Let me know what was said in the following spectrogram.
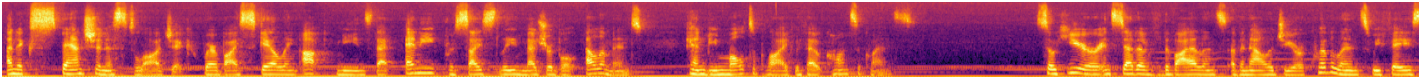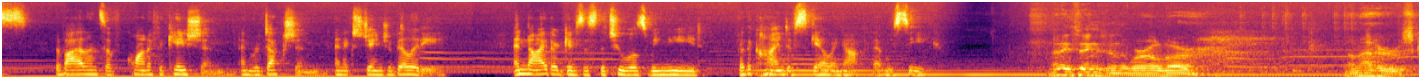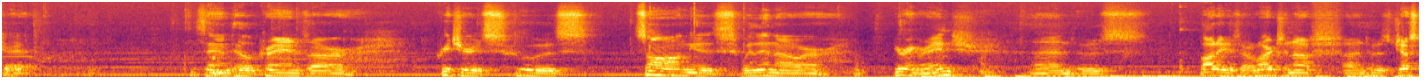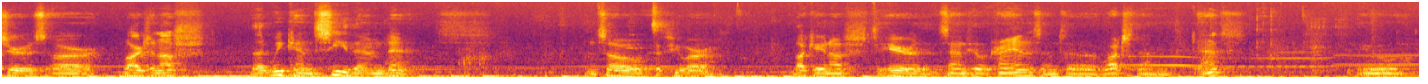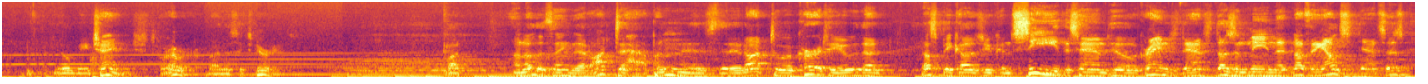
An expansionist logic whereby scaling up means that any precisely measurable element can be multiplied without consequence. So here, instead of the violence of analogy or equivalence, we face the violence of quantification and reduction and exchangeability. And neither gives us the tools we need for the kind of scaling up that we seek. Many things in the world are a matter of scale. The sandhill cranes are creatures whose song is within our hearing range and whose bodies are large enough and whose gestures are large enough that we can see them dance. And so, if you are lucky enough to hear the Sandhill Cranes and to watch them dance, you you'll be changed forever by this experience. But another thing that ought to happen is that it ought to occur to you that just because you can see the Sandhill Cranes dance doesn't mean that nothing else dances.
